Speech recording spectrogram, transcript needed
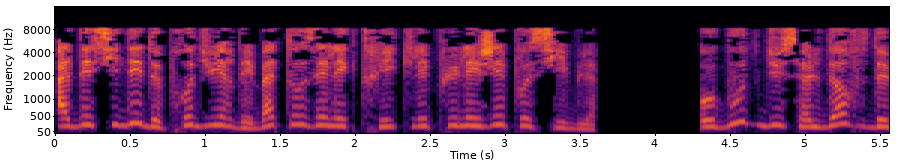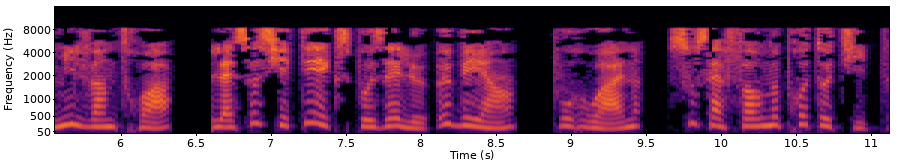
a décidé de produire des bateaux électriques les plus légers possibles. Au bout du Düsseldorf 2023, la société exposait le EB1, pour One, sous sa forme prototype.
